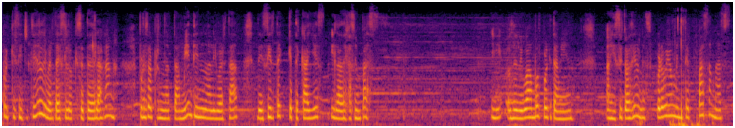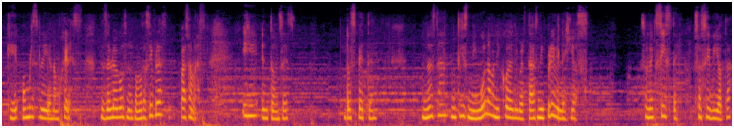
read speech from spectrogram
Porque si tú tienes libertad es lo que se te dé la gana pero esa persona también tiene una libertad de decirte que te calles y la dejas en paz. Y le digo a ambos porque también hay situaciones, pero obviamente pasa más que hombres le digan a mujeres. Desde luego, si nos vamos a cifras, pasa más. Y entonces, respeten. No, están, no tienes ningún abanico de libertad ni privilegios. Eso no existe. Eso es idiota.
